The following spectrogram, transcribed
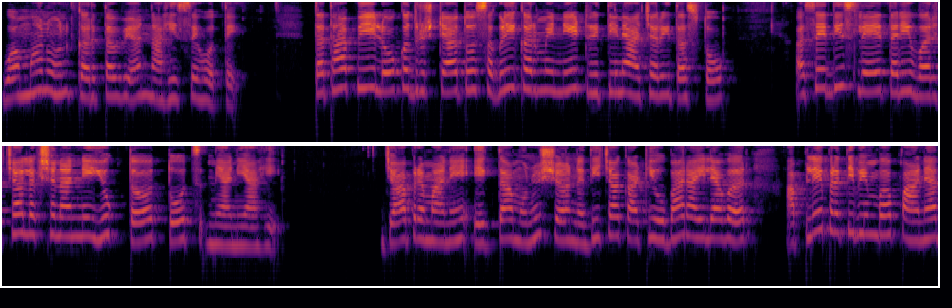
व म्हणून कर्तव्य नाहीसे होते. तथापि लोकदृष्ट्या तो सगळी कर्मे नीट रीतीने आचरित असतो. असे दिसले तरी वरच्या लक्षणांनी युक्त तोच ज्ञानी आहे. ज्याप्रमाणे एकदा मनुष्य नदीच्या काठी उभा राहिल्यावर आपले प्रतिबिंब पाण्यात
